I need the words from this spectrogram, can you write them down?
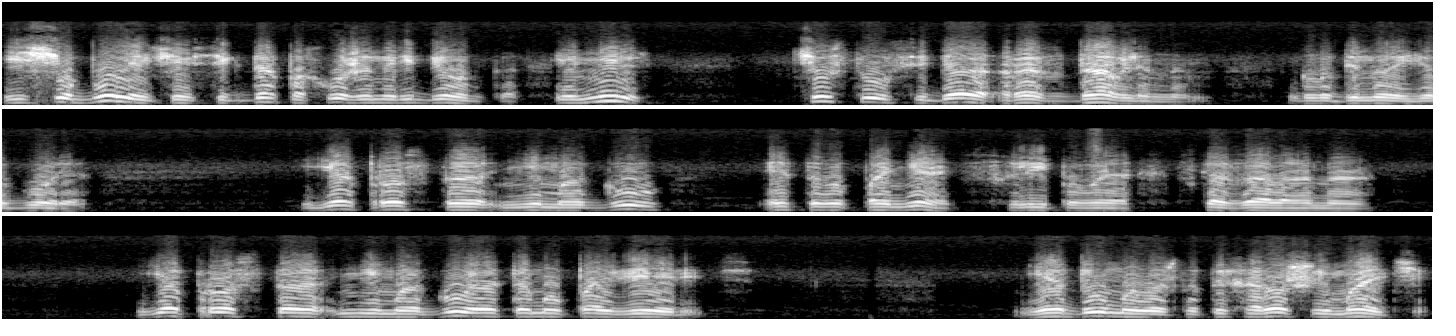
еще более, чем всегда, похожей на ребенка. Эмиль чувствовал себя раздавленным глубиной ее горя. «Я просто не могу этого понять», — схлипывая, сказала она. «Я просто не могу этому поверить. Я думала, что ты хороший мальчик.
